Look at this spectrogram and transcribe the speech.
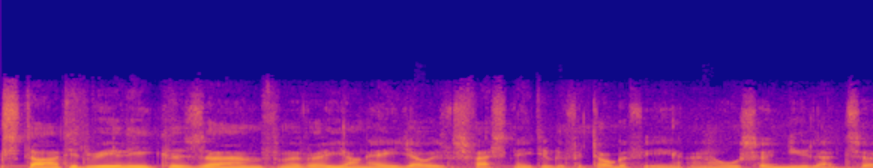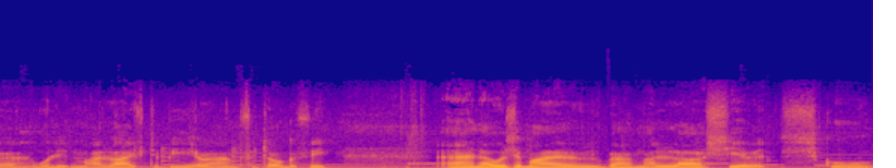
started really because um, from a very young age I was fascinated with photography, and I also knew that uh, I wanted my life to be around photography. And I was in my around my last year at school.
